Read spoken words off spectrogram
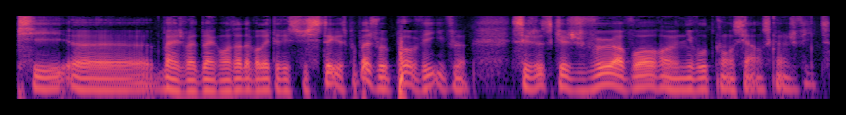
Puis, euh, ben, je vais être bien content d'avoir été ressuscité. C'est pas parce que je veux pas vivre. C'est juste que je veux avoir un niveau de conscience quand je vis.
